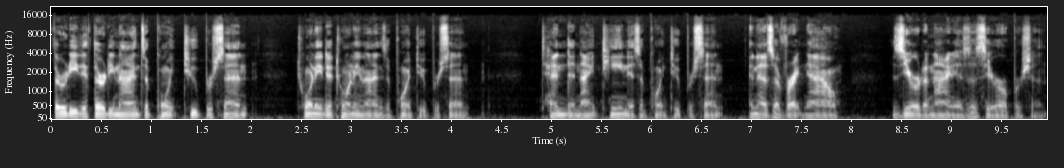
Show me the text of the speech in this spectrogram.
30 to 39 is a 0.2 percent. 20 to 29 is a 0.2 percent. 10 to 19 is a 0.2 percent. And as of right now, 0 to 9 is a 0 percent.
